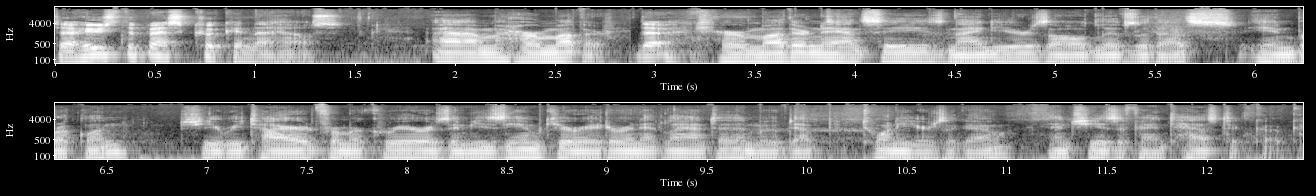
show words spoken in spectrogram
So who's the best cook in the house? Um, her mother. The- her mother, Nancy, is 90 years old, lives with us in Brooklyn. She retired from her career as a museum curator in Atlanta and moved up 20 years ago, and she is a fantastic cook.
